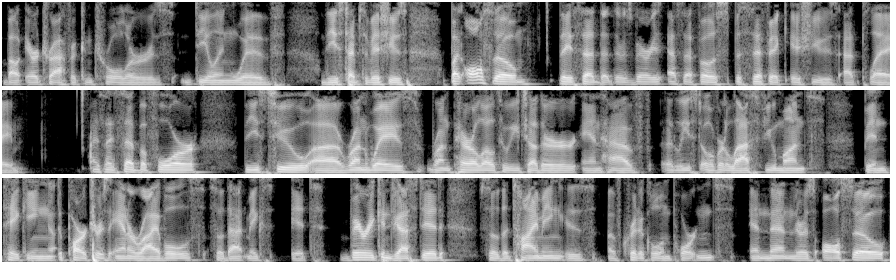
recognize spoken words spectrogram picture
about air traffic controllers dealing with these types of issues. But also, they said that there's very SFO specific issues at play. As I said before, these two uh, runways run parallel to each other and have, at least over the last few months, been taking departures and arrivals. So that makes it very congested. So the timing is of critical importance. And then there's also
